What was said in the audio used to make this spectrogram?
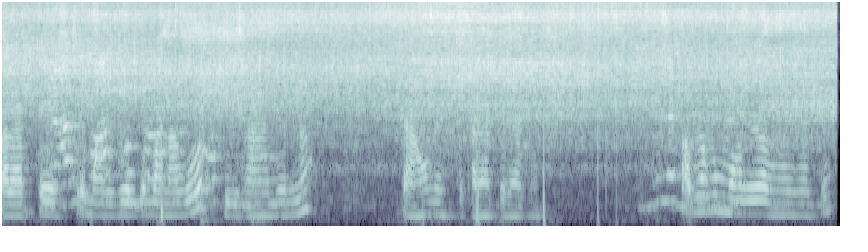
কালারটা এসছে। মাছ বলতে বানাবো চিলি বানানোর জন্য। দারুণ এসছে কালারটা, দেখো। সব রকম মজা হয়ে গেছে।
